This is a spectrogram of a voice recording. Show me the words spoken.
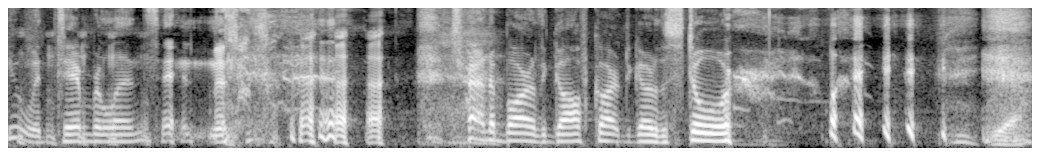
with Timberlands and trying to borrow the golf cart to go to the store. yeah.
